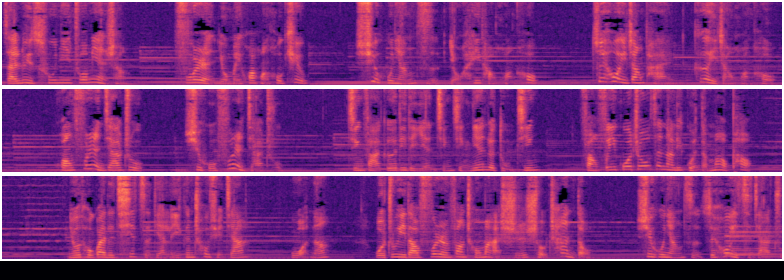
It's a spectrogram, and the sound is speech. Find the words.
在绿粗呢桌面上，夫人有梅花皇后 Q，旭狐娘子有黑桃皇后。最后一张牌各一张皇后，黄夫人加注。旭湖夫人家住，金发哥弟的眼睛紧粘着赌金，仿佛一锅粥在那里滚得冒泡。牛头怪的妻子点了一根臭雪茄，我呢？我注意到夫人放筹码时手颤抖。旭湖娘子最后一次加注，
